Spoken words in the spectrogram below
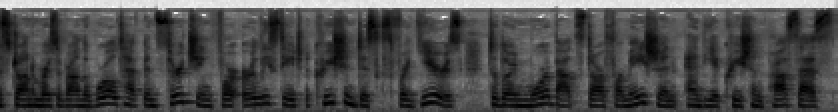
Astronomers around the world have been searching for early stage accretion disks for years to learn more about star formation and the accretion process.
